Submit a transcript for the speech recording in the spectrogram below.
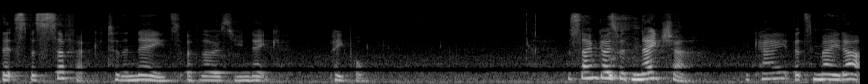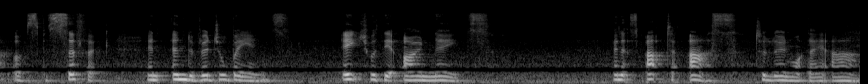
that's specific to the needs of those unique people. The same goes with nature, okay? It's made up of specific and individual beings, each with their own needs. And it's up to us to learn what they are.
